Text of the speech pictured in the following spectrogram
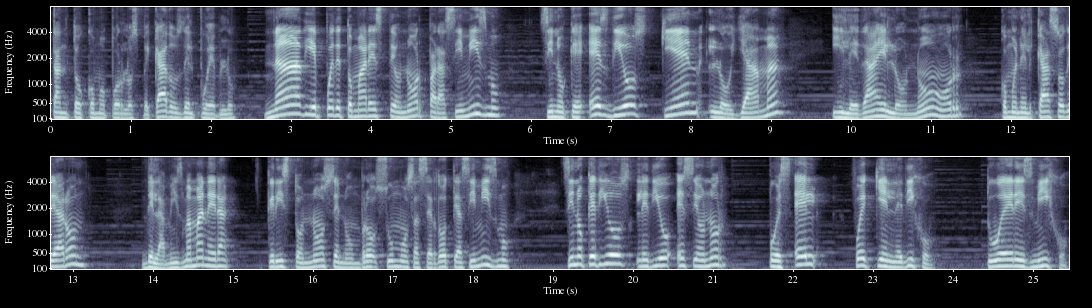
tanto como por los pecados del pueblo. Nadie puede tomar este honor para sí mismo, sino que es Dios quien lo llama y le da el honor, como en el caso de Aarón. De la misma manera, Cristo no se nombró sumo sacerdote a sí mismo, sino que Dios le dio ese honor, pues Él fue quien le dijo, Tú eres mi hijo,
